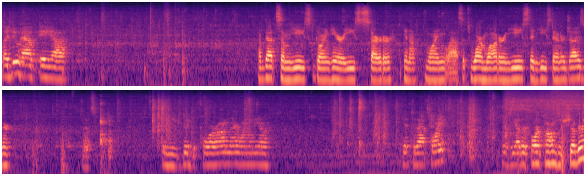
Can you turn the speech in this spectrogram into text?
I do have a, uh, I've got some yeast going here, a yeast starter in a wine glass. It's warm water and yeast and yeast energizer. That's going to be good to pour on there when we uh, get to that point. Here's the other four pounds of sugar,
